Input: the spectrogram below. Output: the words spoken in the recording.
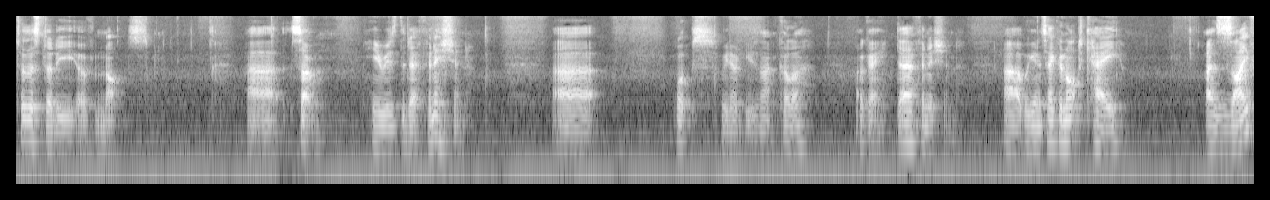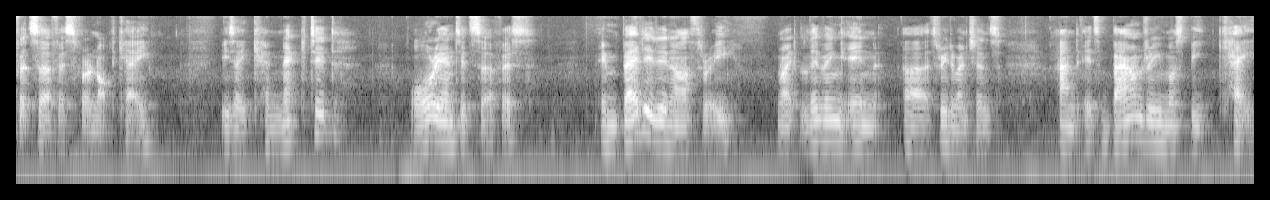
to the study of knots. Uh, so, here is the definition. Uh, whoops, we don't use that colour. Okay, definition. Uh, we're going to take a knot K. A Seifert surface for a knot K is a connected, oriented surface embedded in R3, right, living in uh, three dimensions, and its boundary must be K.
